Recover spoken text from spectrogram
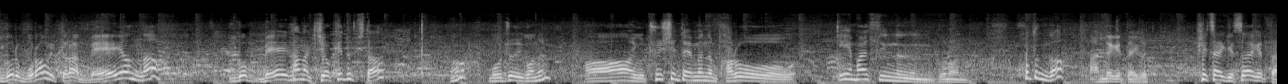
이거를 뭐라고 했더라? 매였나? 이거 매 하나 기억해 둡시다. 어? 뭐죠, 이거는? 아, 이거 출시되면은 바로 게임 할 수 있는 그런 코드인가? 안 되겠다, 이거. 필살기 써야겠다.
